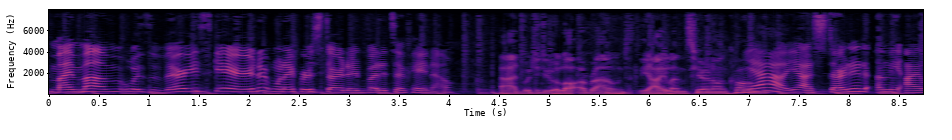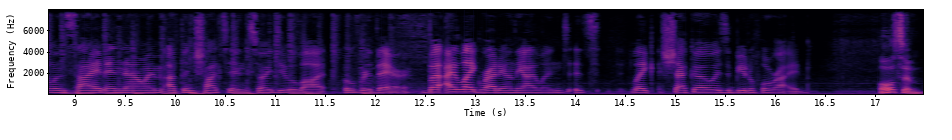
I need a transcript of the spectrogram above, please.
my mom was very scared when I first started, but it's okay now. And would you do a lot around the islands here in Hong Kong? Yeah, yeah. Started on the island side, and now I'm up in Sha Tin, so I do a lot over there. But I like riding on the island. It's like Shek O is a beautiful ride. Awesome.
